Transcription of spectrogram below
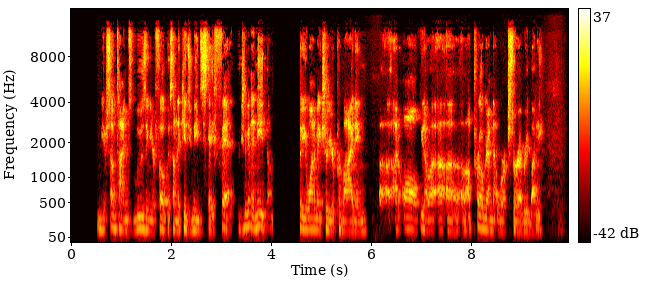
You're sometimes losing your focus on the kids who need to stay fit because you're going to need them. So you want to make sure you're providing uh, an all you know a, a, a program that works for everybody.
